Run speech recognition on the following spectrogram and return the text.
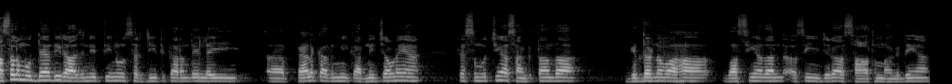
ਅਸਲ ਮੁੱਦਿਆਂ ਦੀ ਰਾਜਨੀਤੀ ਨੂੰ ਸਰਜੀਤ ਕਰਨ ਦੇ ਲਈ ਪਹਿਲ ਕਦਮੀ ਕਰਨੀ ਚਾਹੁੰਦੇ ਆ ਤੇ ਸਮੁੱਚੀਆਂ ਸੰਗਤਾਂ ਦਾ ਗਿੱਦੜ ਨਵਾਹਾ ਵਾਸੀਆਂ ਦਾ ਅਸੀਂ ਜਿਹੜਾ ਸਾਥ ਮੰਗਦੇ ਆ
